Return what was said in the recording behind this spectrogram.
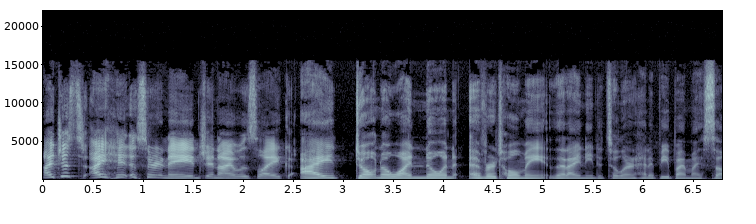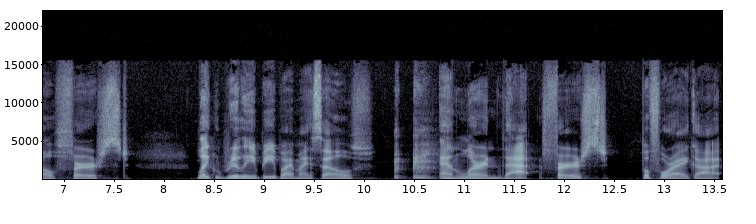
I just I hit a certain age and I was like, I don't know why no one ever told me that I needed to learn how to be by myself first. Like really be by myself and learn that first before I got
